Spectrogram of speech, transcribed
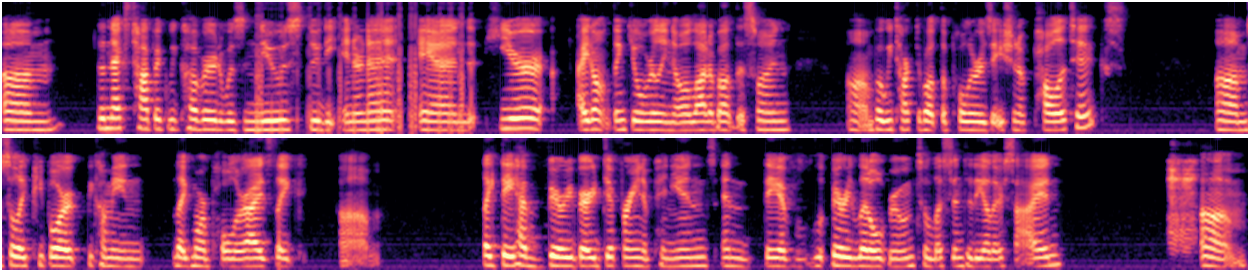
Um, the next topic we covered was news through the internet, and here I don't think you'll really know a lot about this one, um, but we talked about the polarization of politics. Um, so like people are becoming like more polarized, like um, like they have very very differing opinions, and they have l- very little room to listen to the other side. Mhm. Um,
